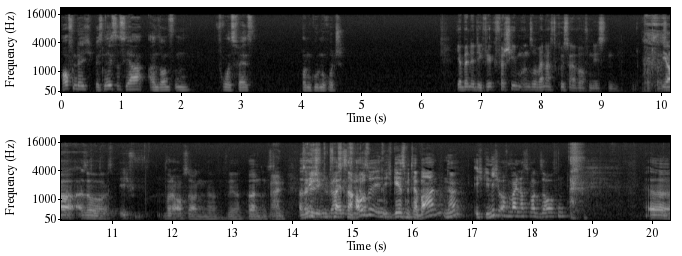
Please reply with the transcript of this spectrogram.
hoffentlich bis nächstes Jahr. Ansonsten frohes Fest und guten Rutsch. Ja, Benedikt, wir verschieben unsere Weihnachtsgrüße einfach auf den nächsten Podcast. Ja, also ich würde auch sagen, ne, wir hören uns Nein. dann. Also ich fahre jetzt nach Hause, ich gehe jetzt mit der Bahn, ne? ich gehe nicht auf den Weihnachtsmarkt saufen. äh,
